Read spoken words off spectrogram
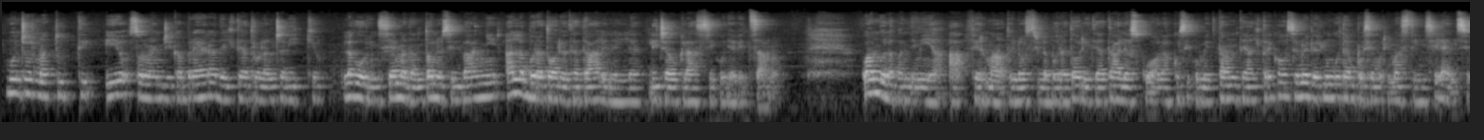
Buongiorno a tutti, io sono Angie Cabrera del Teatro Lanciavicchio. Lavoro insieme ad Antonio Silvagni al laboratorio teatrale nel Liceo Classico di Avezzano. Quando la pandemia ha fermato i nostri laboratori teatrali a scuola, così come tante altre cose, noi per lungo tempo siamo rimasti in silenzio.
